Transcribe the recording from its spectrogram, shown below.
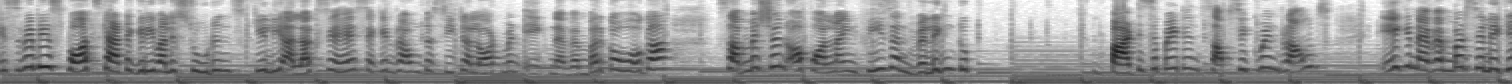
इसमें भी स्पोर्ट्स कैटेगरी वाले स्टूडेंट्स के लिए अलग से है। सेकंड राउंड का सीट अलॉटमेंट एक नवंबर को होगा। Submission of online fee and willing to participate in subsequent rounds एक नवंबर से लेके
